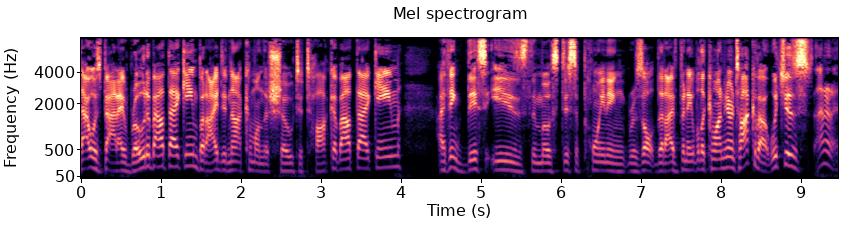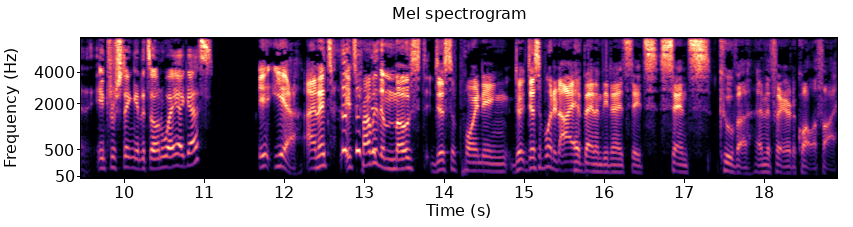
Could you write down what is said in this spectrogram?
that was bad. I wrote about that game, but I did not come on the show to talk about that game. I think this is the most disappointing result that I've been able to come on here and talk about, which is I don't know, interesting in its own way, I guess. It, yeah, and it's it's probably the most disappointing d- disappointed I have been in the United States since Couva and the failure to qualify.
